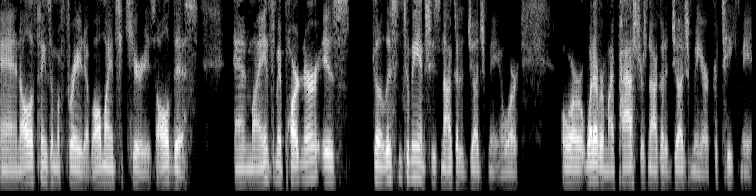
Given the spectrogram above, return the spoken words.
and all the things I'm afraid of, all my insecurities, all this. And my intimate partner is going to listen to me and she's not going to judge me or or whatever. My pastor's not going to judge me or critique me.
